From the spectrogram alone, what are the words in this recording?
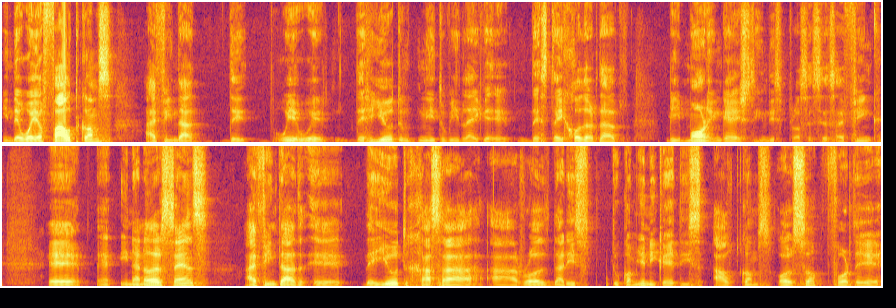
in the way of outcomes, I think that the, we, we, the youth need to be like the stakeholder that be more engaged in these processes, I think. Uh, in another sense, I think that uh, the youth has a, a, role that is to communicate these outcomes also for the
